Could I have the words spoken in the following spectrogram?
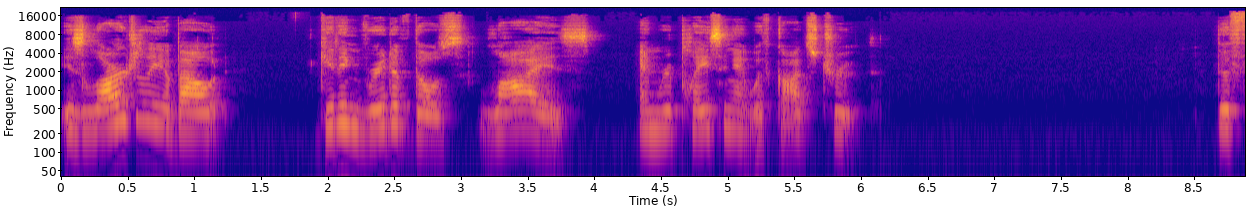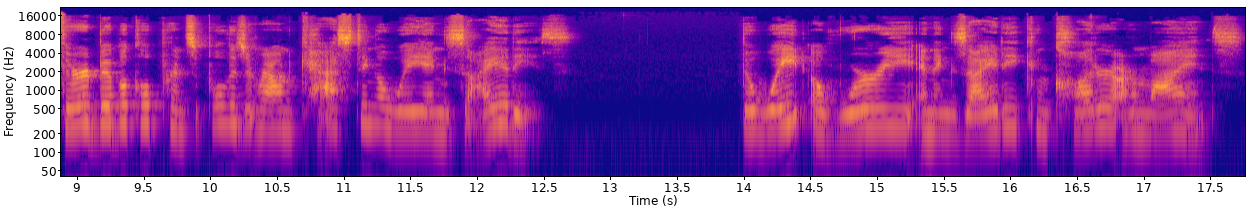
is largely about getting rid of those lies and replacing it with God's truth. The third biblical principle is around casting away anxieties. The weight of worry and anxiety can clutter our minds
